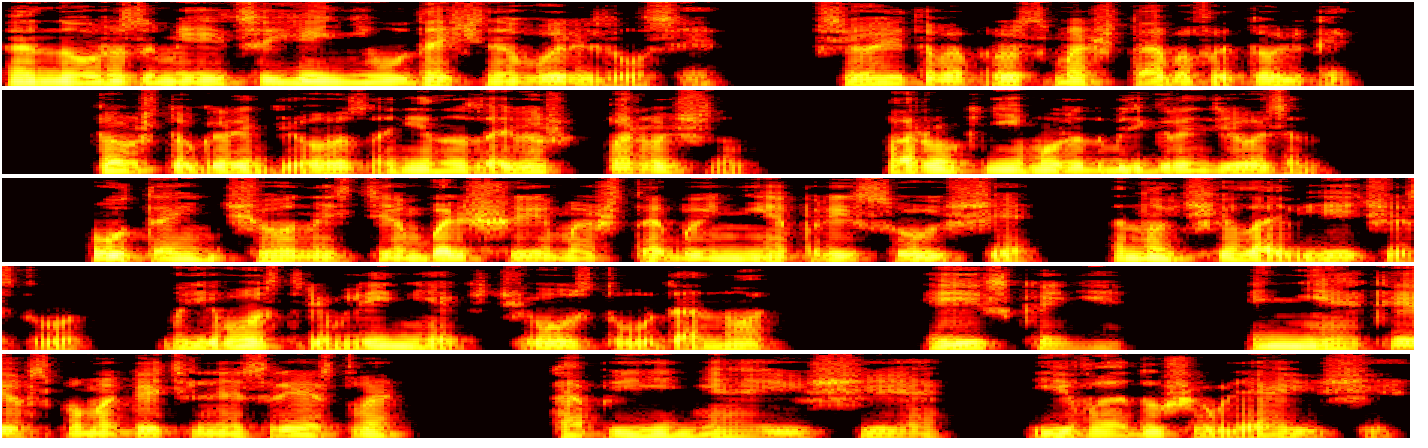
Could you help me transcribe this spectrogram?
«Ну, разумеется, я неудачно выразился. Все это вопрос масштабов и только. То, что грандиозно, не назовешь порочным. Порок не может быть грандиозен. Утонченностям большие масштабы не присущи, но человечеству в его стремлении к чувству дано искренне некое вспомогательное средство, опьяняющее и воодушевляющее.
